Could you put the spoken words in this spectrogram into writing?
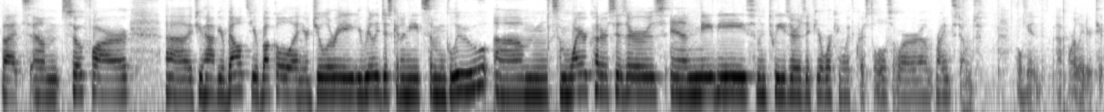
But um, so far, uh, if you have your belt, your buckle, and your jewelry, you're really just going to need some glue, um, some wire cutter scissors, and maybe some tweezers if you're working with crystals or um, rhinestones. We'll get into that more later too.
